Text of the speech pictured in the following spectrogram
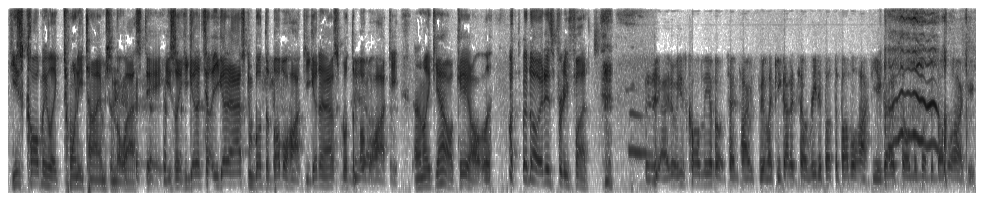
He's called me like twenty times in the last day. He's like, you got to tell, you got to ask him about the bubble hockey. You got to ask him about the yeah. bubble hockey. And I'm like, yeah, okay, I'll. but no, it is pretty fun. Yeah, I know. He's called me about ten times, being like, "You got to tell Reed about the bubble hockey. You got to tell him about the bubble hockey."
